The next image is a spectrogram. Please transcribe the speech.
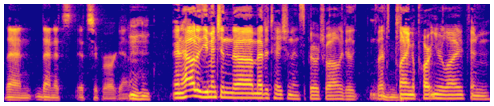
then then it's it's super organic. hmm And how did you mention uh, meditation and spirituality? That's Mhm. playing a part in your life and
